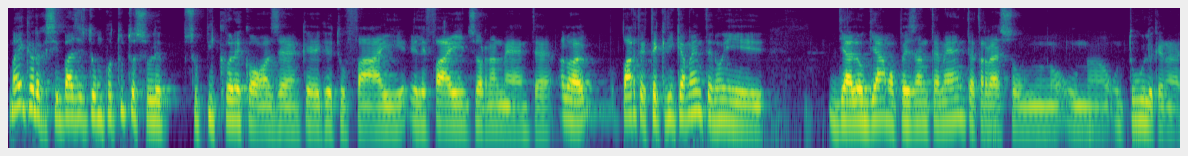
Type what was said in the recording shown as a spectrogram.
Ma io credo che si basi un po' tutto sulle, su piccole cose che, che tu fai e le fai giornalmente. Allora, a parte tecnicamente noi dialoghiamo pesantemente attraverso un, un, un tool che eh,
